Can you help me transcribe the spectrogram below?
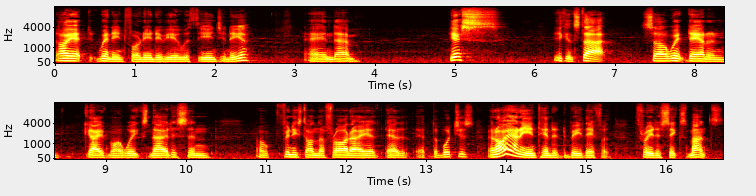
I had, went in for an interview with the engineer, and um, yes, you can start. So I went down and gave my week's notice, and I finished on the Friday at, at, at the butcher's, and I only intended to be there for three to six months,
